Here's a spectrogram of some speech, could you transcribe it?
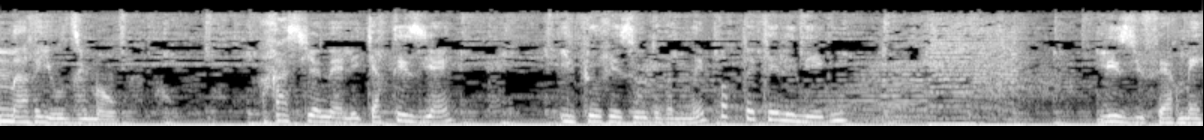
Mario Dumont. Rationnel et cartésien, il peut résoudre n'importe quelle énigme les yeux fermés.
